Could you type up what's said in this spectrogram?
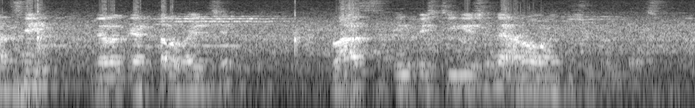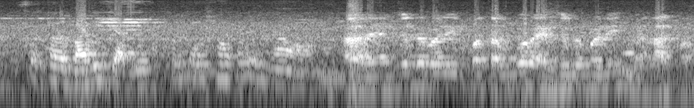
আছেই যারা গ্রেপ্তার হয়েছে। প্লাস ইনভেস্টিগেশনে আরও অনেক কিছু করতে আছে তার বাড়ি যাবে সকালে না। হ্যাঁ একজনের বাড়ি প্রতাপগড় একজনের বাড়ি মেলাঘর।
